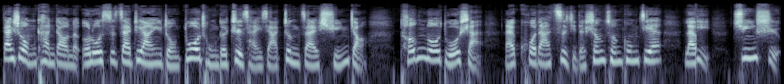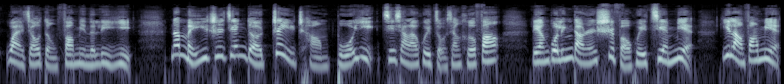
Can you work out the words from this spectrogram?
但是我们看到呢，俄罗斯在这样一种多重的制裁下，正在寻找腾挪躲闪，来扩大自己的生存空间，来军事、外交等方面的利益。那美伊之间的这场博弈，接下来会走向何方？两国领导人是否会见面？伊朗方面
